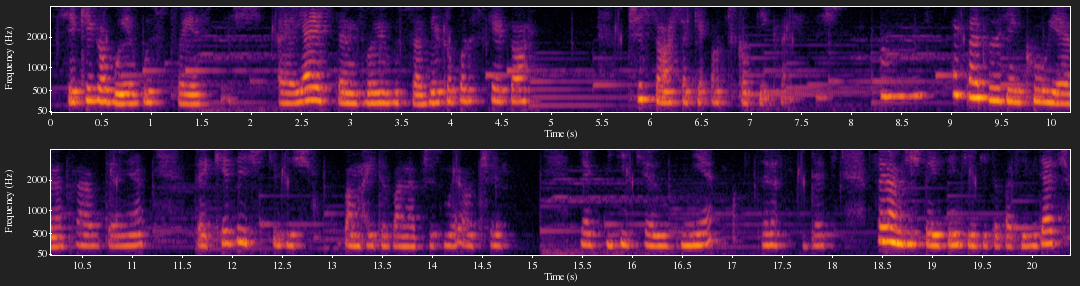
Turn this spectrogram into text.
Z jakiego województwa jesteś? E, Ja jestem z województwa wielkopolskiego. Przez masz takie oczko, piękna jesteś. Mm, Bardzo dziękuję, naprawdę, nie? Kiedyś, kiedyś byłam hejtowana przez moje oczy. Jak widzicie lub nie, teraz widać. Stawiam gdzieś tutaj zdjęcie, gdzie to bardziej widać.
